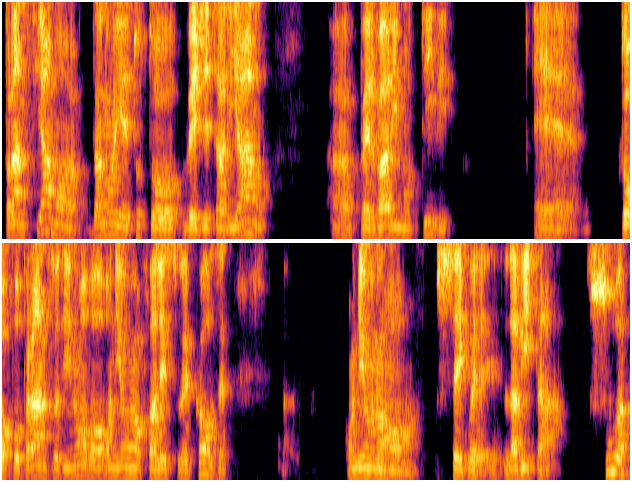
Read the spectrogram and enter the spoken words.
pranziamo, da noi è tutto vegetariano uh, per vari motivi. E dopo pranzo di nuovo ognuno fa le sue cose, ognuno segue la vita sua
